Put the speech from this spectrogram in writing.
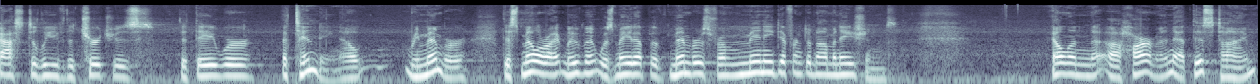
asked to leave the churches that they were attending. Now, remember, this Millerite movement was made up of members from many different denominations. Ellen uh, Harmon, at this time,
